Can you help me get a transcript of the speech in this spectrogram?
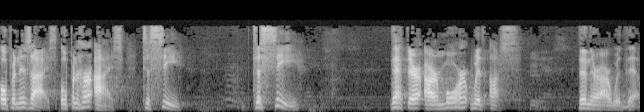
Open his eyes. Open her eyes to see, to see that there are more with us than there are with them.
